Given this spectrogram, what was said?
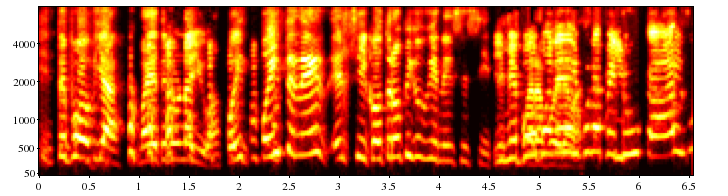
Y te puedo, ya, vaya a tener una ayuda. Podéis, tener el psicotrópico que necesites. ¿Y me puedo poner alguna peluca, algo?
